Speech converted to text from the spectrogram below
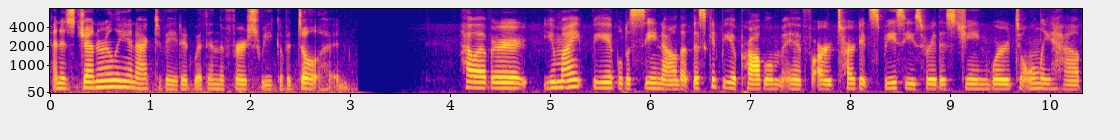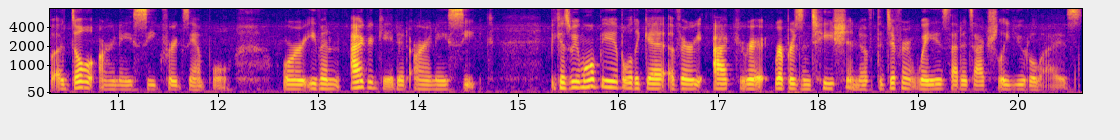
and is generally inactivated within the first week of adulthood. However, you might be able to see now that this could be a problem if our target species for this gene were to only have adult RNA-seq, for example, or even aggregated RNA-seq because we won't be able to get a very accurate representation of the different ways that it's actually utilized.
